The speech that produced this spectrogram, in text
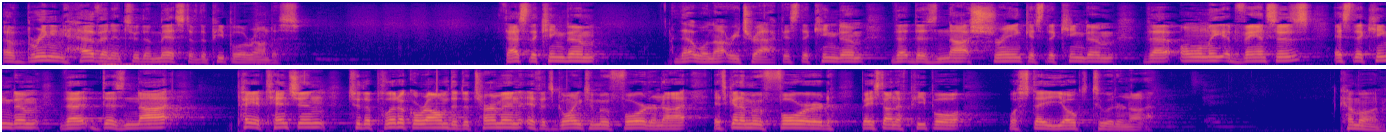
of bringing heaven into the midst of the people around us. That's the kingdom that will not retract. It's the kingdom that does not shrink. It's the kingdom that only advances. It's the kingdom that does not pay attention to the political realm to determine if it's going to move forward or not. It's going to move forward based on if people will stay yoked to it or not. Come on.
